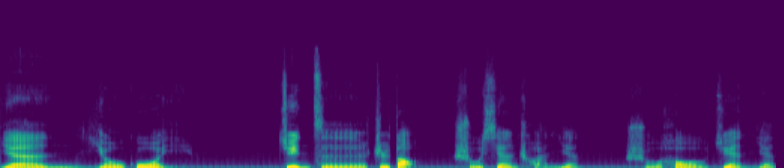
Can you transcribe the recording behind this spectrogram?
言犹过矣。君子之道，孰先传焉？孰后倦焉？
